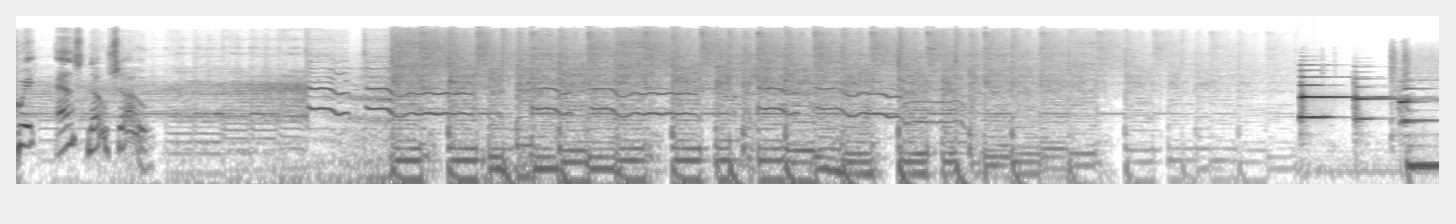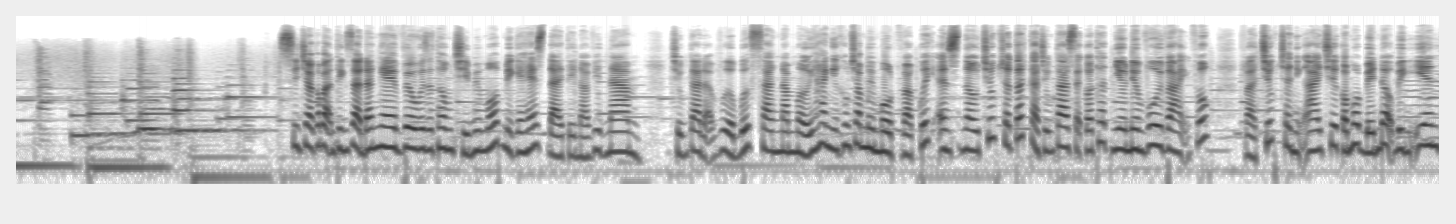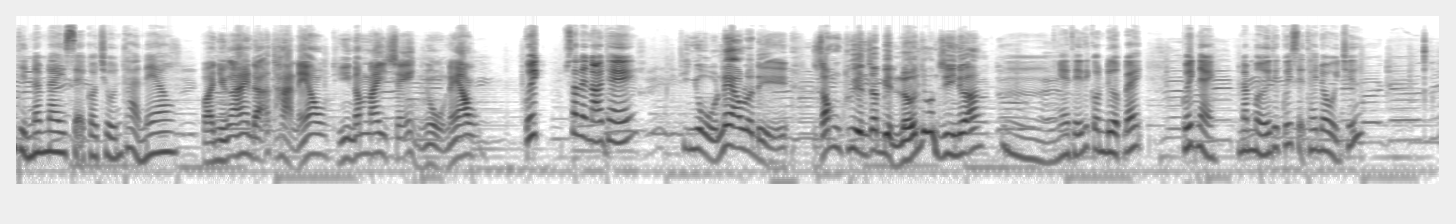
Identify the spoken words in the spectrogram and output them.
Quick and Snow Show. Xin chào các bạn thính giả đang nghe VOV Giao thông 91 MHz Đài Tiếng nói Việt Nam. Chúng ta đã vừa bước sang năm mới 2011 và Quick and Snow chúc cho tất cả chúng ta sẽ có thật nhiều niềm vui và hạnh phúc và chúc cho những ai chưa có một bến đậu bình yên thì năm nay sẽ có trốn thả neo. Và những ai đã thả neo thì năm nay sẽ nhổ neo. Quick, sao lại nói thế? Thì nhổ neo là để dòng thuyền ra biển lớn chứ còn gì nữa. Ừ, nghe thế thì còn được đấy. Quick này, năm mới thì Quick sẽ thay đổi chứ.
